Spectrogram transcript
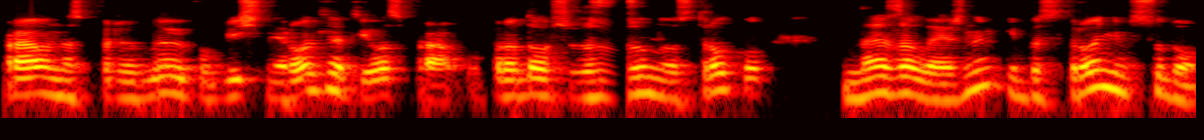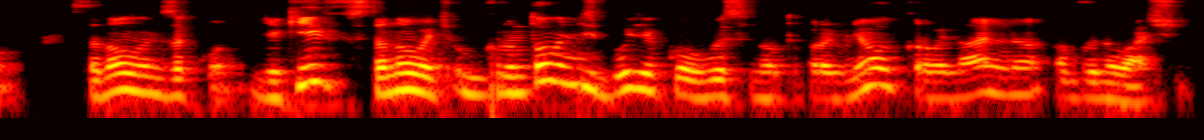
право на справедливий публічний розгляд його справ упродовж розумного строку незалежним і безстороннім судом, встановленим законом, який встановить обґрунтованість будь-якого висунутого про нього кримінального обвинувачення.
